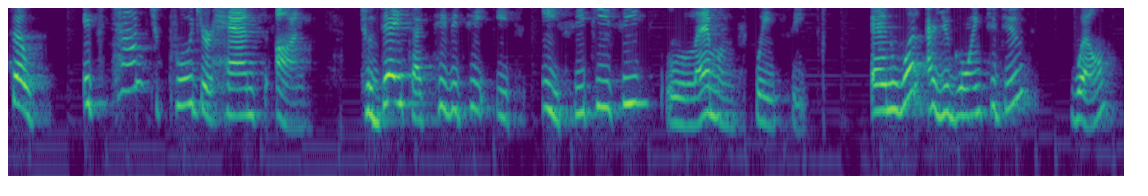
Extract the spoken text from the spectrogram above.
So it's time to put your hands on. Today's activity is easy peasy lemon squeezy. And what are you going to do? Well,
